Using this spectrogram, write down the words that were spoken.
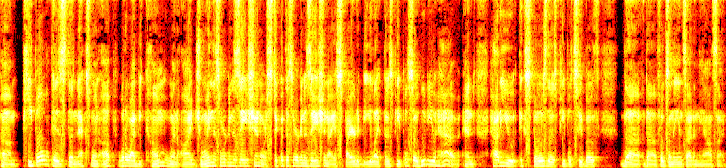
um, people is the next one up. What do I become when I join this organization or stick with this organization? I aspire to be like those people. So who do you have, and how do you expose those people to both the the folks on the inside and the outside?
